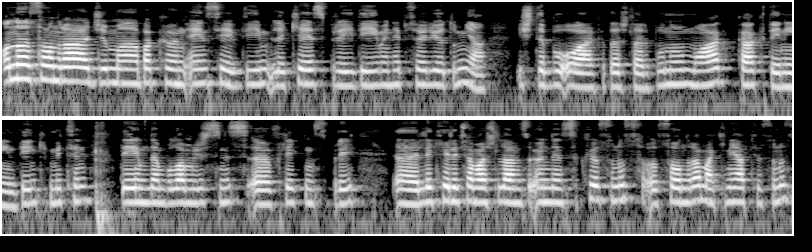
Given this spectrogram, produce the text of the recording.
Ondan sonra cıma bakın en sevdiğim leke spreyi deyimin hep söylüyordum ya. İşte bu o arkadaşlar. Bunu muhakkak deneyin. Denk Mit'in deyimden bulabilirsiniz. E, flaking spray. E, lekeli çamaşırlarınızı önden sıkıyorsunuz. E, Sonra makineye atıyorsunuz.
